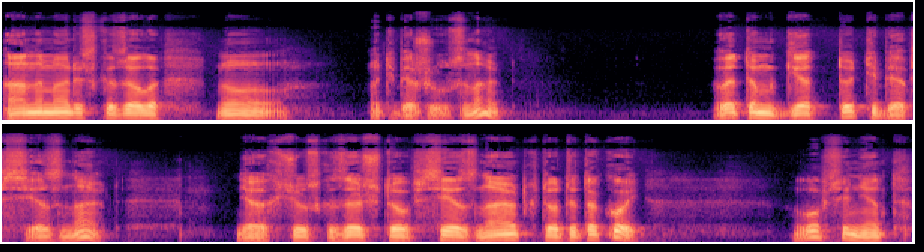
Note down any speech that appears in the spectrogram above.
Анна-Мари сказала, но, но тебя же узнают. В этом гетто тебя все знают. Я хочу сказать, что все знают, кто ты такой. Вовсе нет.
